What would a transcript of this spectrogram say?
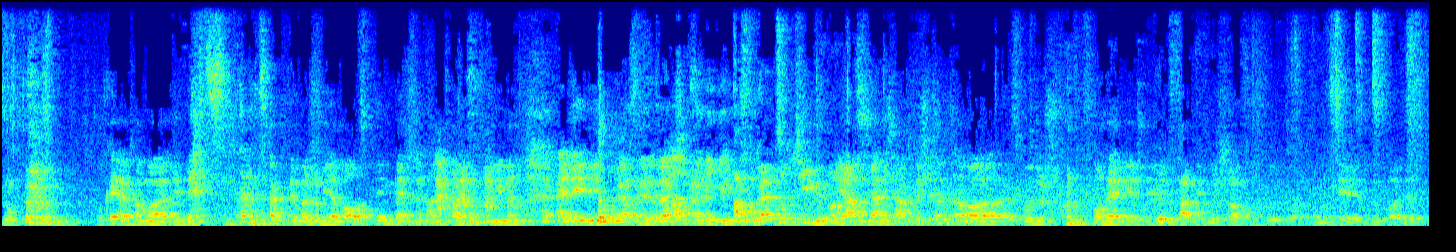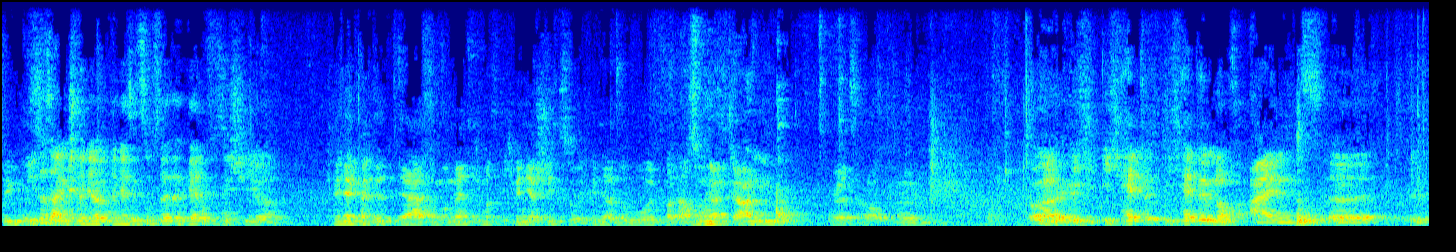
So. Okay, dann haben wir den letzten Antrag, den wir schon wieder rausnehmen. Bettelantrag streamen. Erledigt. Das ist Wahnsinnige hast du ganz subtil gemacht. Wir haben gar nicht abgestimmt, aber es wurde schon vorher den. Fakten geschaffen. Okay, super. Stream Wie ist das eigentlich, wenn der, wenn der Sitzungsleiter Geld für sich hier. Ich bin ja kein Sitz, ja im Moment, ich, muss, ich bin ja Schizo, ich bin ja sowohl verdammt dann. als auch ähm, Äh, ich, ich, hätte, ich hätte noch eins, äh, äh, ähm,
